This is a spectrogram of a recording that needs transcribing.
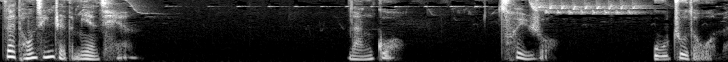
在同情者的面前，难过。脆弱、无助的我们，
